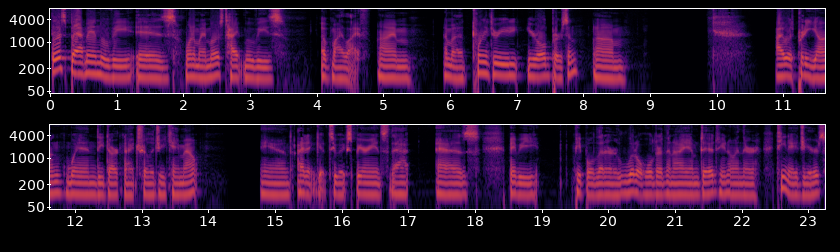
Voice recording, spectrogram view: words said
This Batman movie is one of my most hyped movies of my life. I'm I'm a 23 year old person. Um, I was pretty young when the Dark Knight trilogy came out and I didn't get to experience that as maybe people that are a little older than I am did, you know, in their teenage years.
